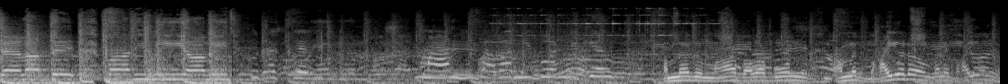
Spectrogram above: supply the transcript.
খেলাতে পারিনি আমি। মা বাবা নি বোন কেউ। আপনার মা বাবা বোন আপনার ভাইয়েরও মানে ভাইও নেই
